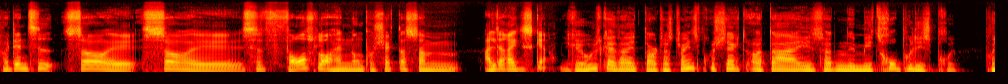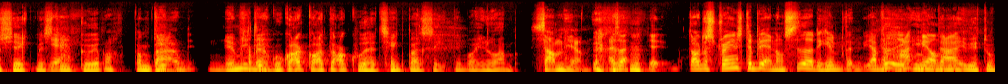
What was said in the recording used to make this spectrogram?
på den tid, så, øh, så, øh, så foreslår han nogle projekter, som aldrig rigtig sker. I kan huske, at der er et Doctor Strange-projekt, og der er et sådan et Metropolis-projekt med Ja. Steve Gerber, som der er, Det, nemlig som det jeg kunne godt, godt nok kunne have tænkt mig at se. Det må jeg indrømme. samme her. Altså, ja, Doctor Strange, det bliver annonceret det hele. Jeg ved ikke mere om der, det. Hvis du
